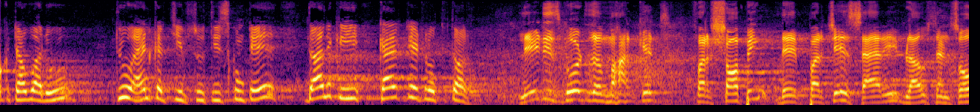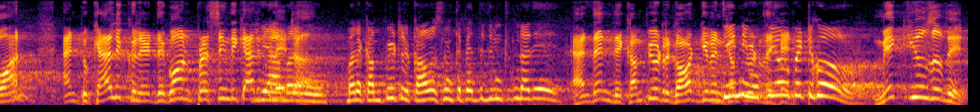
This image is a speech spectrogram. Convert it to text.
ఒక టవరు టూ హ్యాండ్ కర్చీఫ్స్ తీసుకుంటే దానికి క్యాల్కులేటర్ ఒత్తుతారు Ladies go to the market for shopping. They purchase sari, blouse, and so on. And to calculate, they go on pressing the ఇది ఆ మనము calculator. మన కంప్యూటర్ కావాల్సినంత పెద్దది ఉంటుండదే And then the computer, God given దీన్ని computer, the head. ఉపయోగపెట్టుకో Make use of it.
